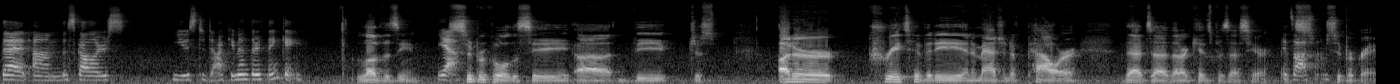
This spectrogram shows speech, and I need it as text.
that um, the scholars use to document their thinking. Love the zine. Yeah. Super cool to see uh, the just utter creativity and imaginative power that uh, that our kids possess here. It's, it's, awesome. Super great.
